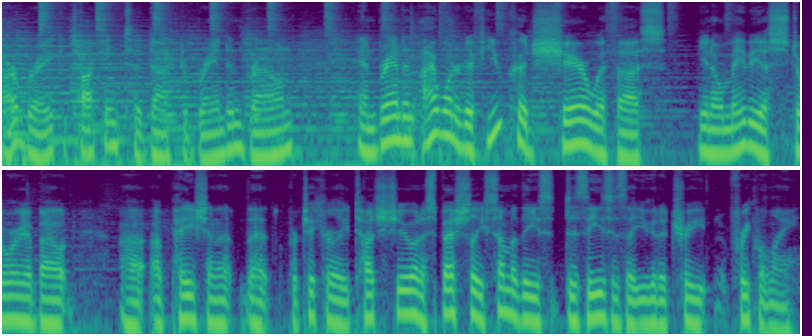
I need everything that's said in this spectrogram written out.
our break, talking to Dr. Brandon Brown. And Brandon, I wondered if you could share with us, you know, maybe a story about uh, a patient that, that particularly touched you, and especially some of these diseases that you get to treat frequently.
